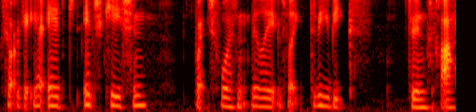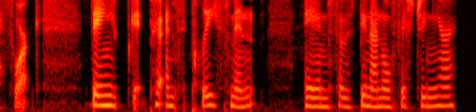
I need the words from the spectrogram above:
sort of get your ed- education, which wasn't really, it was like three weeks doing classwork. Then you get put into placement. Um, so I was being an office junior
